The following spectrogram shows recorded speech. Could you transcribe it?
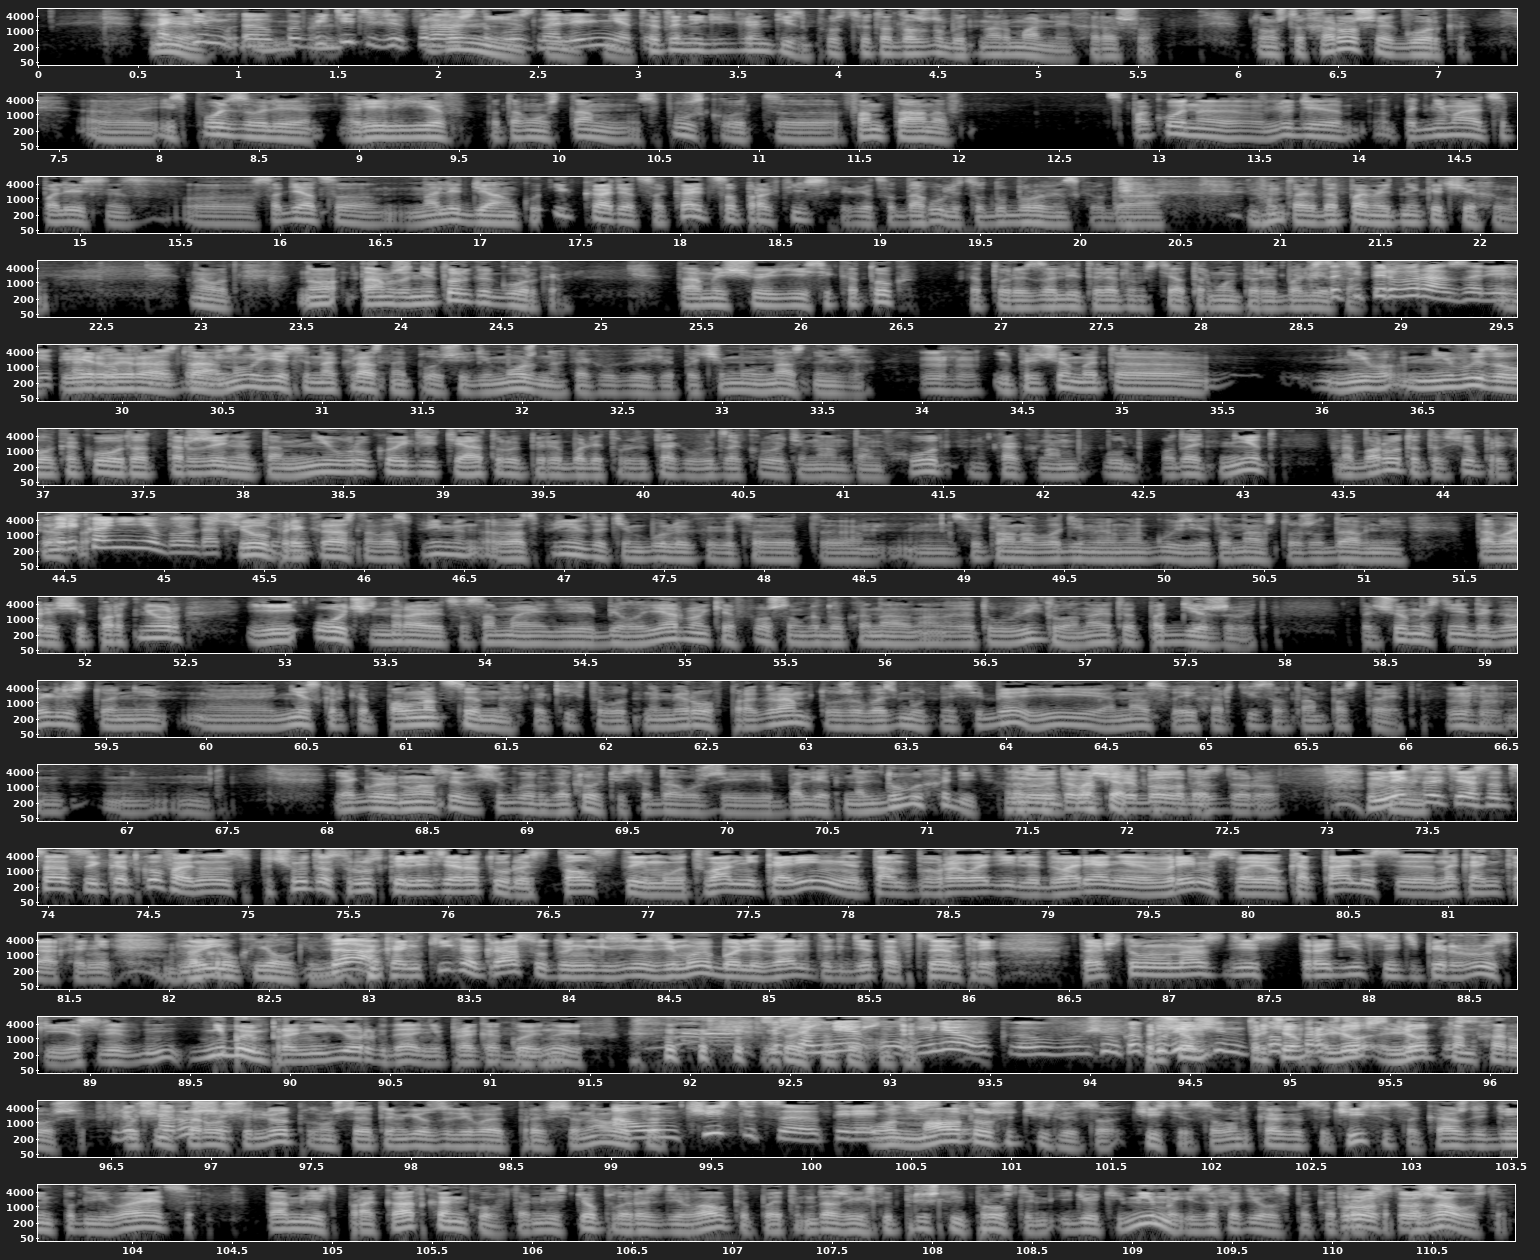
Хотим Нет, э, победителей про Да нас, чтобы нет, узнали или нет? Это не гигантизм, просто это должно быть нормально и хорошо. Потому что хорошая горка. Э, использовали рельеф, потому что там спуск вот э, фонтанов. Спокойно люди поднимаются по лестнице, э, садятся на ледянку и катятся. Катятся практически, как говорится, до улицы Дубровинского, до, ну, так, до памятника Чехову. Ну, вот. Но там же не только горка. Там еще есть и каток, который залит рядом с театром оперы и балета. Кстати, первый раз залили Первый каток на раз, да. месте. Ну, если на Красной площади можно, как вы говорите, почему у нас нельзя? Мгм. И причем это не, не вызвало какого-то отторжения там ни у руководителей театра оперы и балета, вроде как вы закроете нам там вход, как нам будут попадать. Нет, наоборот, это все прекрасно. Нареканий не было, да, все кстати, да. прекрасно воспринято, воспринято, тем более, как говорится, это Светлана Владимировна Гузи, это наш тоже давний товарищ и партнер. Ей очень нравится сама идея белой ярмарки. В прошлом году, когда она это увидела, она это поддерживает. Причем мы с ней договорились, что они э, несколько полноценных каких-то вот номеров программ тоже возьмут на себя, и она своих артистов там поставит. Вот. Я говорю, ну на следующий год готовьтесь тогда уже и балет на льду выходить. Ну, это вообще было сюда- бы здорово. У меня, кстати, ассоциации катков, оно с- почему-то с русской литературой, с Толстым. Вот в Анне Каренине там проводили дворяне время свое, катались э, на коньках они. Но и- Вокруг елки. Да, коньки как раз вот у них зи- зимой были залиты где-то в центре. Так что у нас здесь традиции теперь русские. Если не будем про Нью-Йорк, да, ни про какой, ну их. Слушай, а мне, точно, у меня, в общем, как у Причем, женщины, такой причем лед, там хороший. Лёд очень хороший? хороший лед, потому что это ее заливают профессионалы. А Это- он чистится периодически? он мало того, что числится, чистится, он, как говорится, чистится, каждый день подливается. Там есть прокат коньков, там есть теплая раздевалка, поэтому даже если пришли, просто идете мимо и захотелось покататься, Просто пожалуйста,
